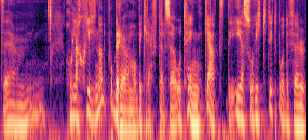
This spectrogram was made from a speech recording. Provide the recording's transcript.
att ehm, hålla skillnad på beröm och bekräftelse och tänka att det är så viktigt både för,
